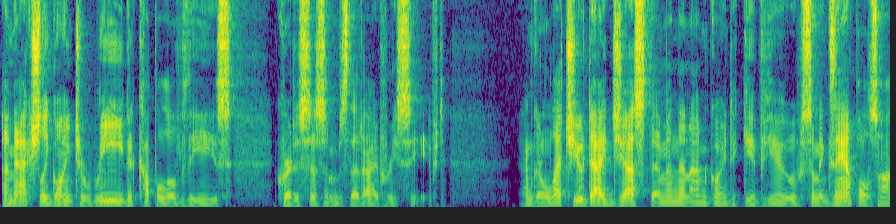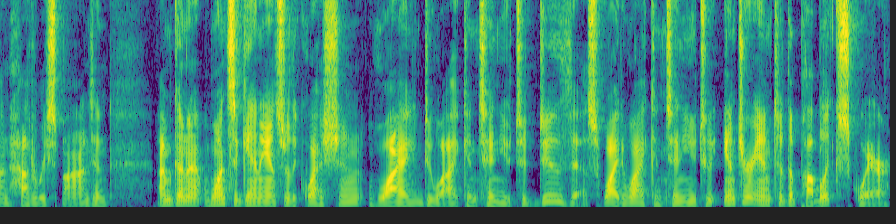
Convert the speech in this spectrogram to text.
I'm actually going to read a couple of these criticisms that I've received. I'm going to let you digest them, and then I'm going to give you some examples on how to respond. And I'm going to once again answer the question why do I continue to do this? Why do I continue to enter into the public square,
